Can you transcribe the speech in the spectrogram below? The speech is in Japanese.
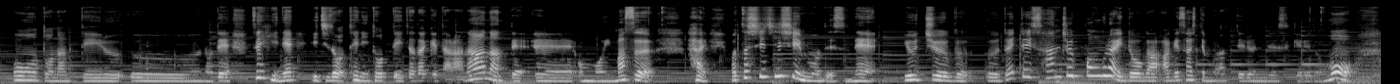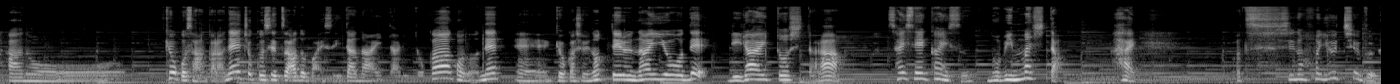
となっているので、ぜひね、一度手に取っていただけたらな、なんて、えー、思います。はい。私自身もですね、YouTube、だいたい30本ぐらい動画上げさせてもらってるんですけれども、あのー京子さんからね、直接アドバイスいただいたりとか、このね、えー、教科書に載っている内容でリライトしたら、再生回数伸びました。はい。私の YouTube、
